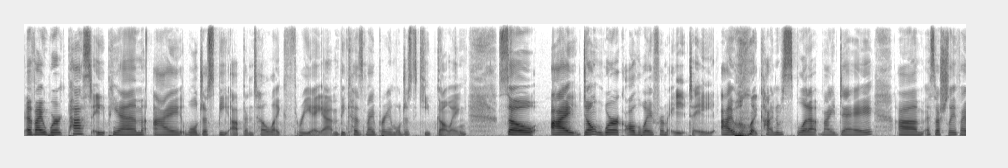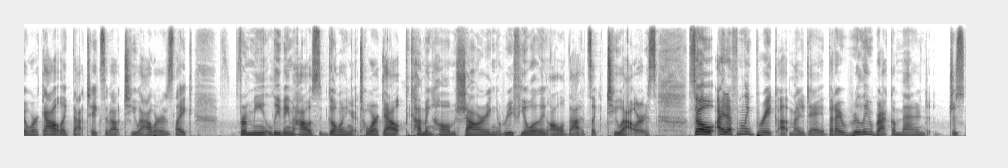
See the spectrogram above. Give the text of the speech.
If I work past 8 p.m., I will just be up until like 3 a.m. because my brain will just keep going. So I don't work all the way from 8 to 8. I will like kind of split up my day, um, especially if I work out. Like that takes about two hours. Like from me leaving the house, going to work out, coming home, showering, refueling, all of that. It's like two hours. So I definitely break up my day, but I really recommend just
